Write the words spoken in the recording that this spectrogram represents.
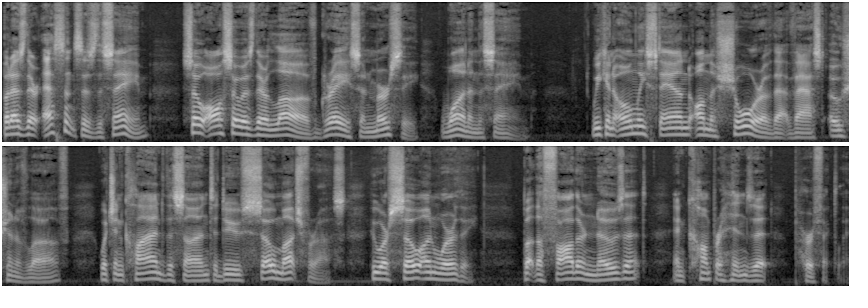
But as their essence is the same, so also is their love, grace, and mercy one and the same. We can only stand on the shore of that vast ocean of love, which inclined the Son to do so much for us, who are so unworthy, but the Father knows it and comprehends it perfectly.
